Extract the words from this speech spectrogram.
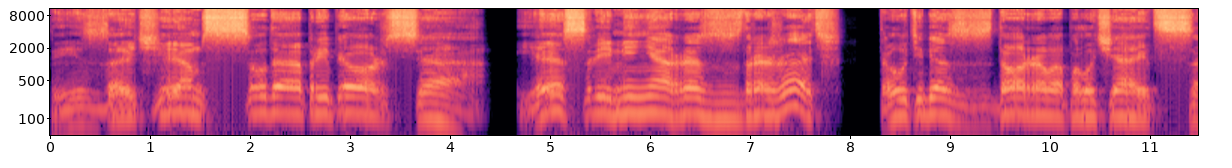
«Ты зачем сюда приперся? Если меня раздражать, то у тебя здорово получается».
